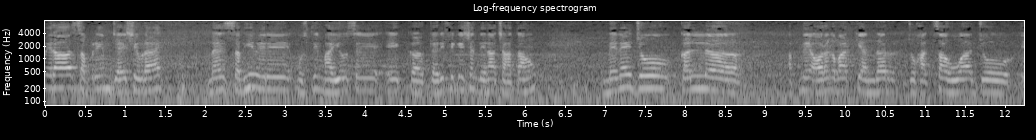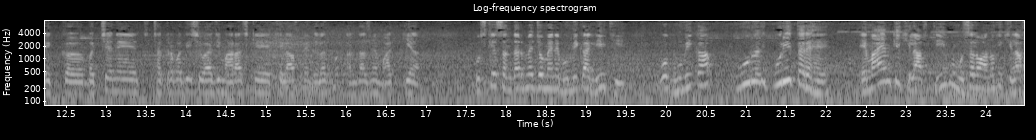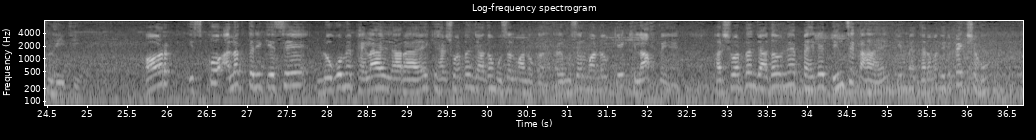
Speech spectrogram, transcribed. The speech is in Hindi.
मेरा सप्रेम जय शिवराय। मैं सभी मेरे मुस्लिम भाइयों से एक क्लैरिफिकेशन देना चाहता हूँ। मैंने जो कल अपने औरंगाबाद के अंदर जो हादसा हुआ, जो एक बच्चे ने छत्रपति शिवाजी महाराज के खिलाफ में गलत अंदाज में बात किया, उसके संदर्भ में जो मैंने भूमिका ली थी, वो भूमिका पूरी पूरी तरह एमआईएम के खिलाफ थी, वो मुसलमानों के खिलाफ नहीं थी। और इसको अलग तरीके से लोगों में फैलाया जा रहा है कि हर्षवर्धन जाधव मुसलमानों का मुसलमानों के खिलाफ में है। हर्षवर्धन जाधव ने पहले दिन से कहा है कि मैं धर्मनिरपेक्ष हूँ,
